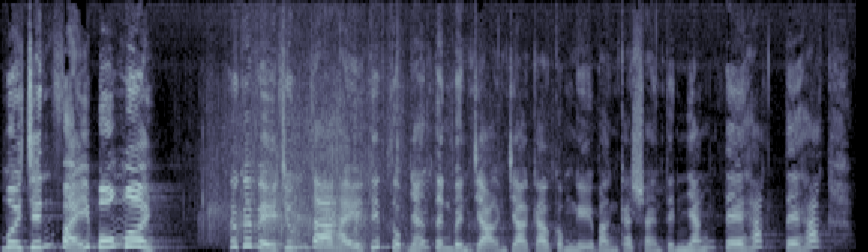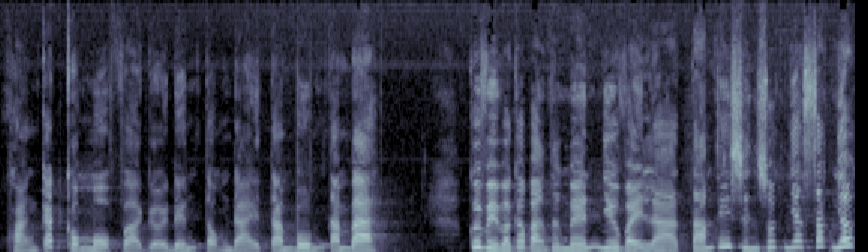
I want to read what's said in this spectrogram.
19,40. Thưa quý vị, chúng ta hãy tiếp tục nhắn tin bình chọn cho Cao Công Nghĩa bằng cách soạn tin nhắn THTH khoảng cách 01 và gửi đến tổng đài 8483. Quý vị và các bạn thân mến, như vậy là 8 thí sinh xuất nhất sắc nhất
